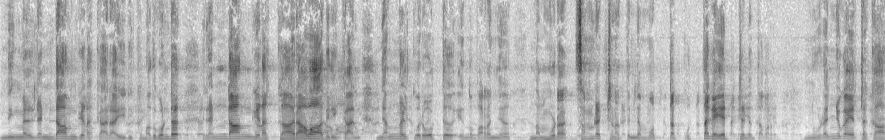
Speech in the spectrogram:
നിങ്ങൾ രണ്ടാം കിടക്കാരായിരിക്കും. അതുകൊണ്ട് രണ്ടാം കിടക്കാരാവാതിരിക്കാൻ ഞങ്ങൾക്കൊരോട്ട് എന്ന് പറഞ്ഞ് നമ്മുടെ സംരക്ഷണത്തിന്റെ മൊത്ത കുത്തക ഏറ്റെടുത്തവർ നുഴഞ്ഞുകയറ്റക്കാർ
